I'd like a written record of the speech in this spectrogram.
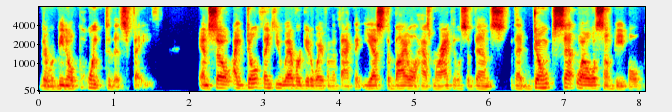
There would be no point to this faith. And so I don't think you ever get away from the fact that, yes, the Bible has miraculous events that don't set well with some people.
